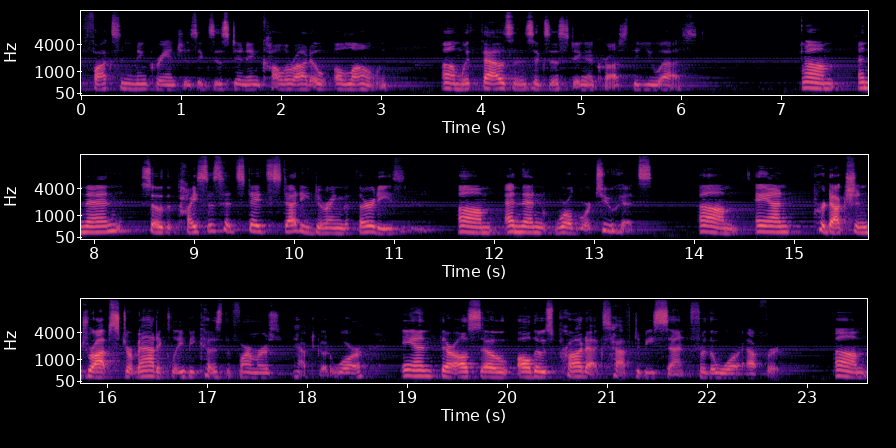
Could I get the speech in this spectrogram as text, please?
fox and mink ranches existed in Colorado alone, um, with thousands existing across the US. Um, and then, so the prices had stayed steady during the 30s, um, and then World War II hits. Um, and production drops dramatically because the farmers have to go to war, and they're also, all those products have to be sent for the war effort. Um,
